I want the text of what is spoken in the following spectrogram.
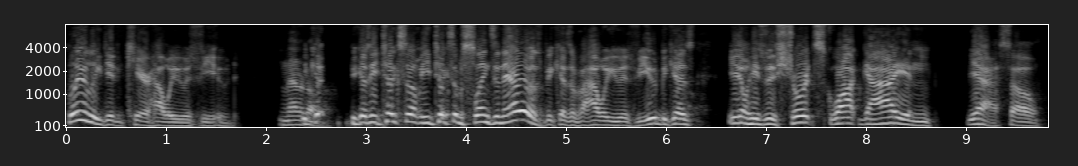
clearly didn't care how he was viewed Not at because, all. because he took some he took some slings and arrows because of how he was viewed because you know he's this short squat guy and yeah so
